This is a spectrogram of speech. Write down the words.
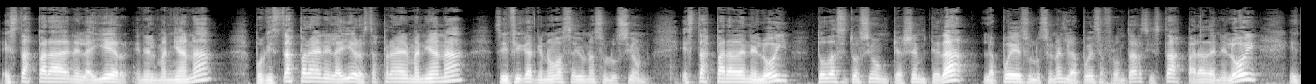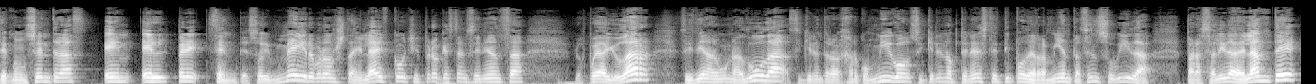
estás parada en el ayer, en el mañana, porque si estás parada en el ayer o estás parada en el mañana, significa que no vas a ir una solución. Estás parada en el hoy, toda situación que Hashem te da, la puedes solucionar y la puedes afrontar si estás parada en el hoy y te concentras en el presente. Soy Meir Bronstein, Life Coach, y espero que esta enseñanza los pueda ayudar. Si tienen alguna duda, si quieren trabajar conmigo, si quieren obtener este tipo de herramientas en su vida para salir adelante,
